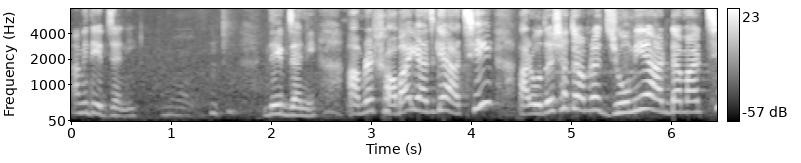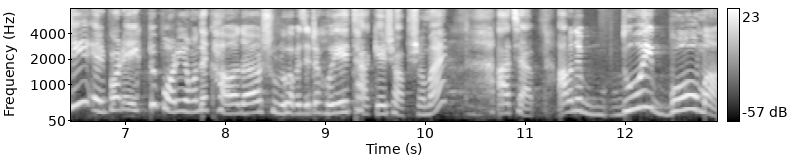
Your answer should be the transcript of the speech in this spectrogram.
আমি দেবজানি দেবজানি আমরা সবাই আজকে আছি আর ওদের সাথে আমরা জমিয়ে আড্ডা মারছি। এরপরে একটু পরেই আমাদের খাওয়া দাওয়া শুরু হবে যেটা হয়ে থাকে সব সময় আচ্ছা আমাদের দুই বৌমা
